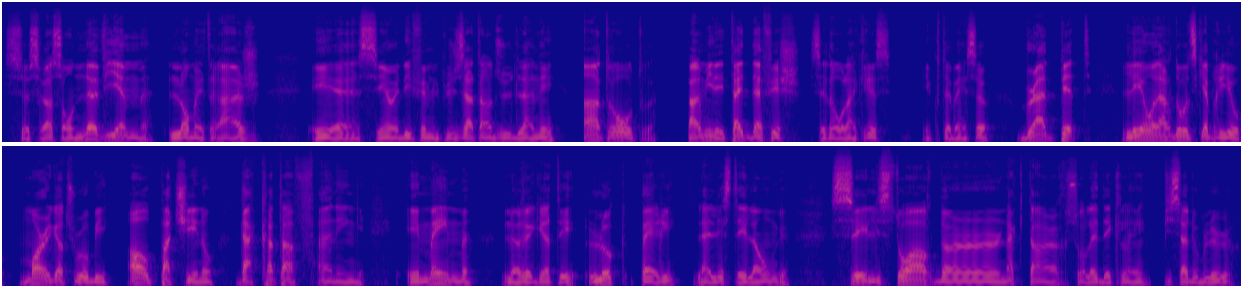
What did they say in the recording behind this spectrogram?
Ce sera son neuvième long métrage. Et euh, c'est un des films les plus attendus de l'année. Entre autres, parmi les têtes d'affiche, c'est drôle en hein, Chris, écoutez bien ça, Brad Pitt, Leonardo DiCaprio, Margot Robbie, Al Pacino, Dakota Fanning et même le regretté Luke Perry. La liste est longue. C'est l'histoire d'un acteur sur le déclin, puis sa doublure,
